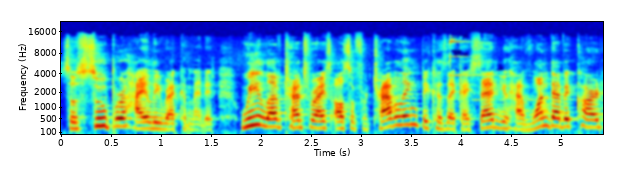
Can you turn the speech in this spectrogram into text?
So super highly recommended. We love TransferWise also for traveling because like I said, you have one debit card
